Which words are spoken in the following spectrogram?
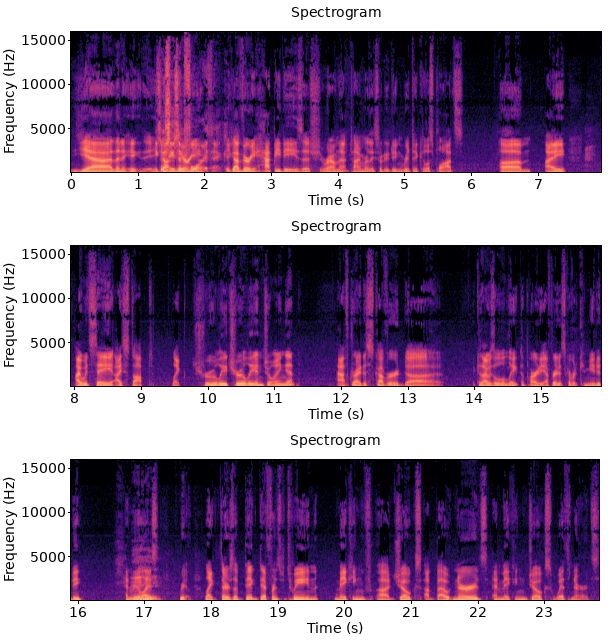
yeah then it, it, it So got season very, four, I think. it got very happy days ish around that time where they started doing ridiculous plots. Um i i would say i stopped like truly truly enjoying it after i discovered uh because i was a little late to party after i discovered community and realized Mm-hmm. re- like there's a big difference between making uh, jokes about nerds and making jokes with nerds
